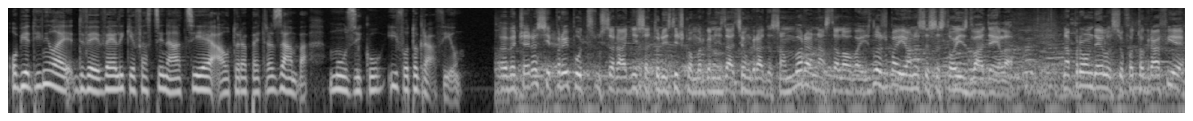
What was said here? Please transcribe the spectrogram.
objedinila je dve velike fascinacije autora Petra Zamba, muziku i fotografiju. Večeras je prvi put u saradnji sa turističkom organizacijom grada Sombora nastala ova izložba i ona se sastoji iz dva dela. Na prvom delu su fotografije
